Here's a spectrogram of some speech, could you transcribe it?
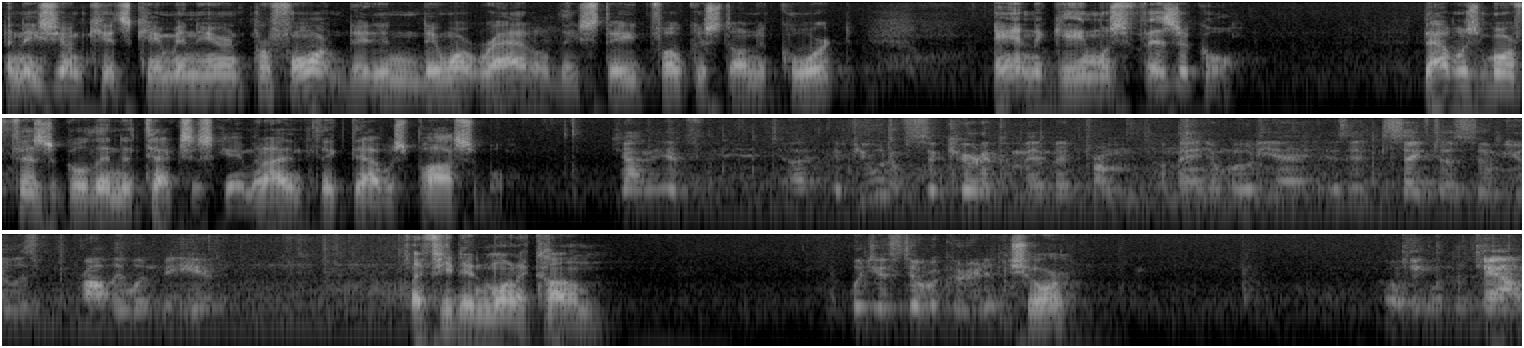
And these young kids came in here and performed. They didn't. They weren't rattled. They stayed focused on the court, and the game was physical. That was more physical than the Texas game, and I didn't think that was possible. John, if, uh, if you would have secured a commitment from Emmanuel Mudiay, is it safe to assume Ulis probably wouldn't be here? If he didn't want to come, Would you have still recruited him? sure. Count.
